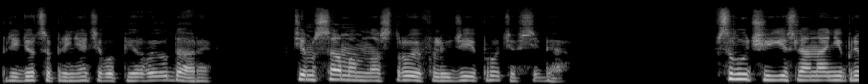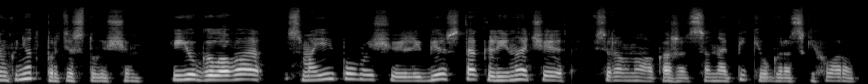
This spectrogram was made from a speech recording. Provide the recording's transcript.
придется принять его первые удары, тем самым настроив людей против себя. В случае, если она не примкнет к протестующим, ее голова с моей помощью или без, так или иначе, все равно окажется на пике у городских ворот.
